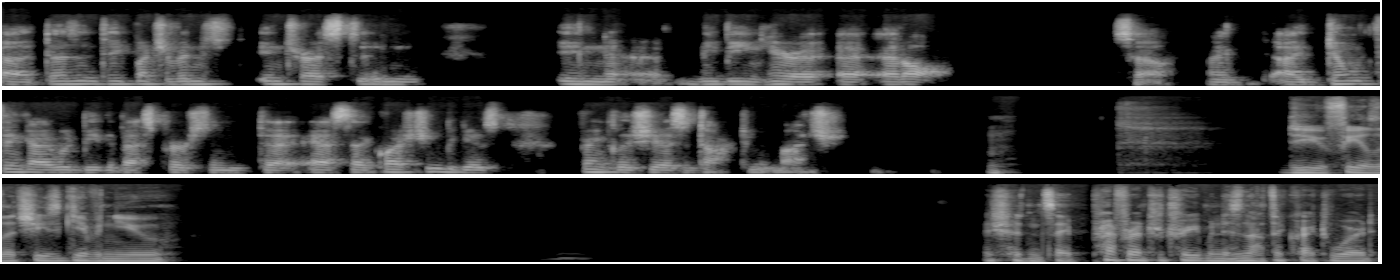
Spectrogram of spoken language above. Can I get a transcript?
uh, doesn't take much of an interest in in uh, me being here at, at all. So I I don't think I would be the best person to ask that question because frankly she hasn't talked to me much. Do you feel that she's given you? I shouldn't say preferential treatment is not the correct word.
